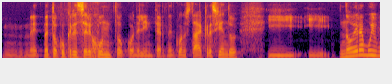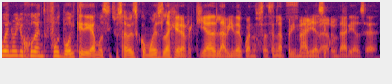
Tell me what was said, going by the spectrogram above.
me, me tocó crecer junto con el internet cuando estaba creciendo y, y no era muy bueno yo jugando fútbol, que digamos, y tú sabes cómo es la jerarquía de la vida cuando estás en la Sí, primaria, claro. secundaria, o sea,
